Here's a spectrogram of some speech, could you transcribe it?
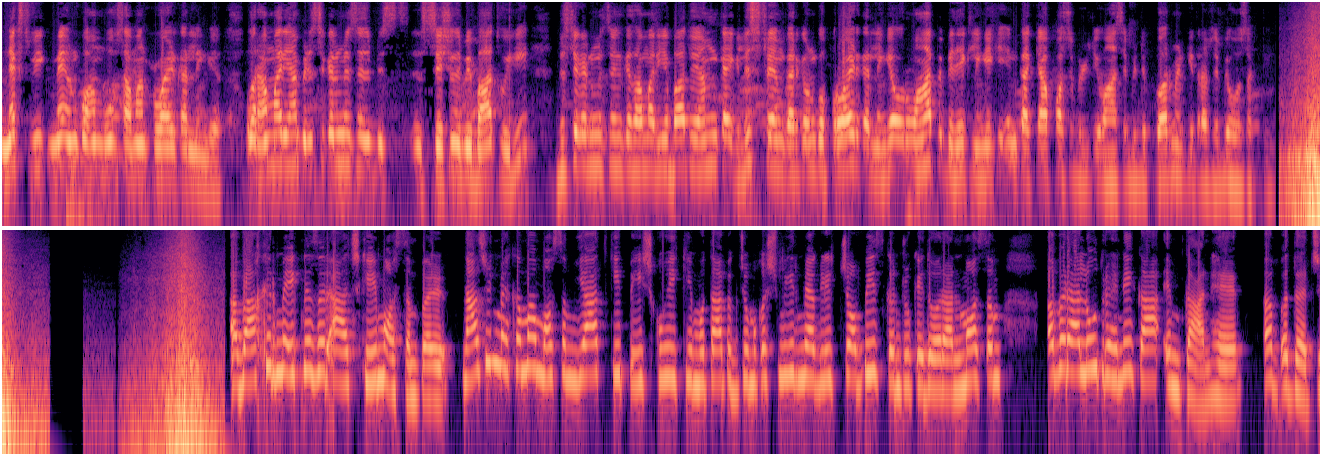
نیکسٹ ویک میں ان کو ہم وہ سامان پرووائڈ کر لیں گے۔ اور ہمارے یہاں پہ ڈسٹرکٹ ایڈمنسٹریشن سے بھی بات ہوئی۔ ڈسٹرکٹ ایڈمنسٹریشن کے ساتھ ہماری یہ بات ہوئی، ہم ان کا ایک لسٹ فریم کر کے ان کو پرووائڈ کر لیں گے اور وہاں پہ بھی دیکھ لیں گے کہ ان کا کیا پاسبلٹی وہاں سے بھی گورنمنٹ کی طرف سے بھی ہو سکتی۔ ہے اب آخر میں ایک نظر آج کے موسم پر۔ ناظرین، محکمہ موسمیات کی پیش گوئی کے مطابق جموں کشمیر میں اگلے چوبیس گھنٹوں کے دوران موسم ابرالود رہنے کا امکان ہے۔ اب درج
